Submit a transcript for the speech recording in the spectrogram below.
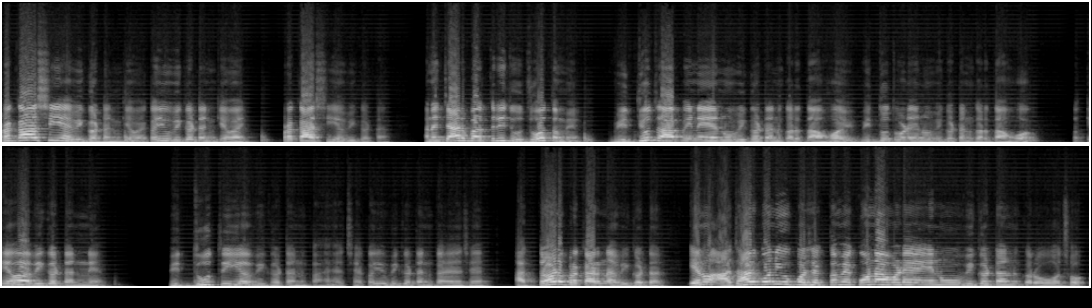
પ્રકાશીય વિઘટન કહેવાય. કયું વિઘટન કહેવાય? પ્રકાશીય વિઘટન. અને ત્યારબાદ ત્રીજું, જો તમે વિદ્યુત આપીને એનું વિઘટન કરતા હોય, વિદ્યુત વડે એનું વિઘટન કરતા હોય, તો એવા વિઘટનને વિદ્યુતીય વિઘટન કહે છે. કયું વિઘટન કહે છે? આ ત્રણ પ્રકારના વિઘટન. એનો આધાર કોની ઉપર છે? તમે કોના વડે એનું વિઘટન કરો છો?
